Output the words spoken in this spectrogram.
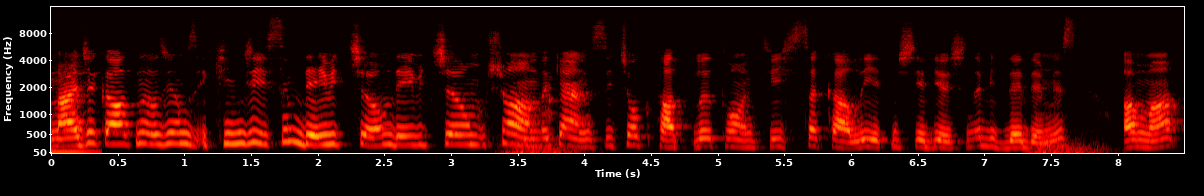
Mercek altına alacağımız ikinci isim David Chaum. David Chaum şu anda kendisi çok tatlı, tontiş, sakallı 77 yaşında bir dedemiz. Ama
